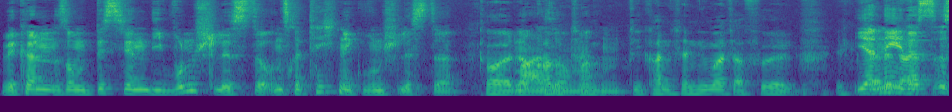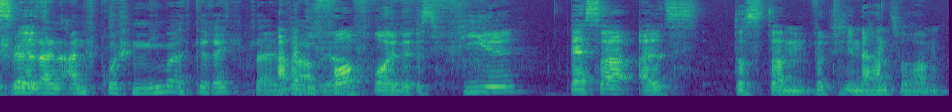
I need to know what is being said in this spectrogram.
Wir können so ein bisschen die Wunschliste, unsere Technik-Wunschliste Toll, da mal so machen. die kann ich ja niemals erfüllen. Ich Ja, nee, das ist- Ich werde deinen Ansprüchen niemals gerecht sein. Aber die Fabian. Vorfreude ist viel besser, als das dann wirklich in der Hand zu haben.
